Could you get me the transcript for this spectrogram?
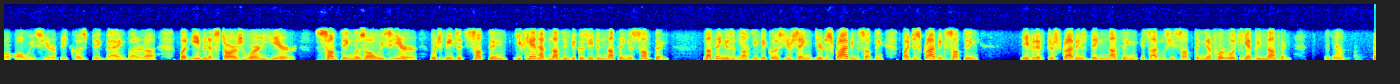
were always here because Big Bang, blah, blah, blah. But even if stars weren't here, something was always here, which means that something, you can't have nothing because even nothing is something. Nothing isn't nothing because you're saying you're describing something. By describing something, even if describing as being nothing, it's obviously something. Therefore, it really can't be nothing. Yeah.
